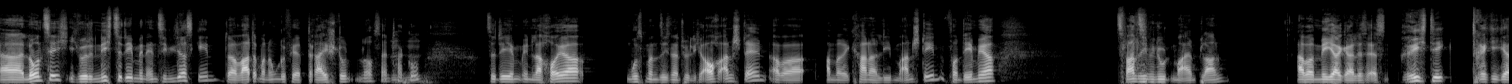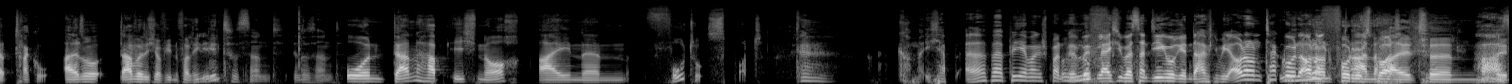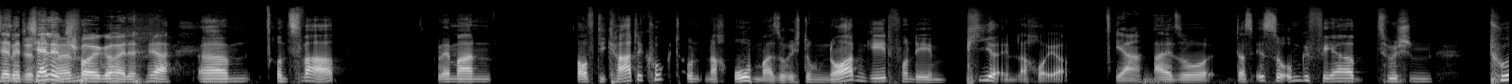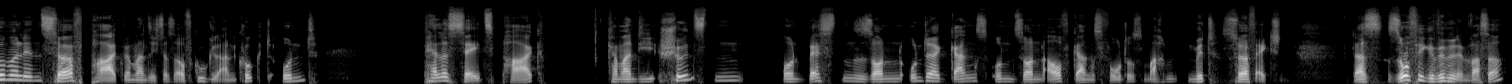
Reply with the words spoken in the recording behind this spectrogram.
Äh, lohnt sich. Ich würde nicht zu dem in Encinitas gehen. Da wartet man ungefähr drei Stunden auf sein Taco. Mhm. Zudem in La Jolla muss man sich natürlich auch anstellen, aber Amerikaner lieben anstehen. Von dem her 20 Minuten mal einplanen. Aber mega geiles Essen. Richtig dreckiger Taco. Also da würde ich auf jeden Fall hingehen. Interessant, interessant. Und dann habe ich noch einen Fotospot. Komm, ich hab, aber bin ja mal gespannt, wenn wir gleich über San Diego reden. Da habe ich nämlich auch noch einen Taco und auch noch einen Fotospot. Anhalten, Ah, ist ja eine. Challenge-Folge heute. Ja. Ähm, und zwar, wenn man auf die Karte guckt und nach oben, also Richtung Norden geht von dem Pier in La Jolla. Ja. Also, das ist so ungefähr zwischen Tourmalin Surf Park, wenn man sich das auf Google anguckt, und Palisades Park, kann man die schönsten und besten Sonnenuntergangs- und Sonnenaufgangsfotos machen mit Surf-Action. Da ist so viel Gewimmel im Wasser.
